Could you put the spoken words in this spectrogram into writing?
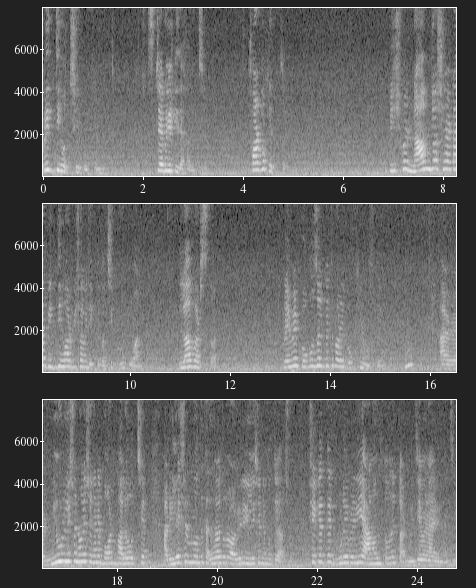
বৃদ্ধি হচ্ছে এই পক্ষের মধ্যে। স্টেবিলিটি দেখা দিচ্ছে। সর্বক্ষেত্রে। বিশেষ করে নাম যশের একটা বৃদ্ধি হওয়ার বিষয় আমি দেখতে পাচ্ছি গ্রুপ ওয়ান লাভার্স কার্ড প্রেমের প্রপোজাল পেতে পারো পক্ষের মধ্যে। আর নিউ রিলেশন হলে সেখানে বন্ড ভালো হচ্ছে। আর রিলেশনের মধ্যে ধরো তোমরা অলরেডি রিলেশনের মধ্যে আছো। সেক্ষেত্রে ঘুরে বেরিয়ে আনন্দ তোমাদের কাটবে জেমেনার এনার্জি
